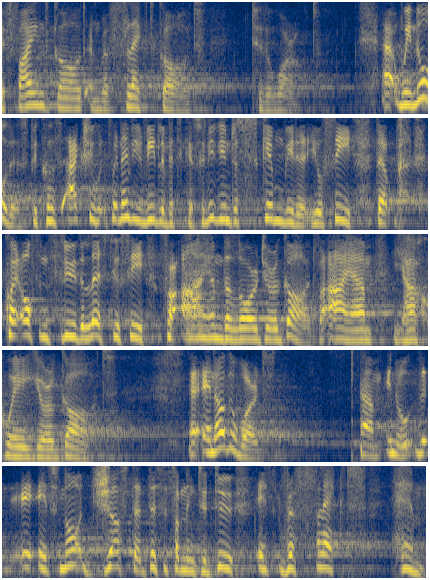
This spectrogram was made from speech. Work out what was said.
to find God and reflect God to the world. Uh, we know this because actually, whenever you read Leviticus, whenever you just skim read it, you'll see that quite often through the list, you'll see, For I am the Lord your God, for I am Yahweh your God. Uh, in other words, um, you know, it's not just that this is something to do, it reflects Him.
